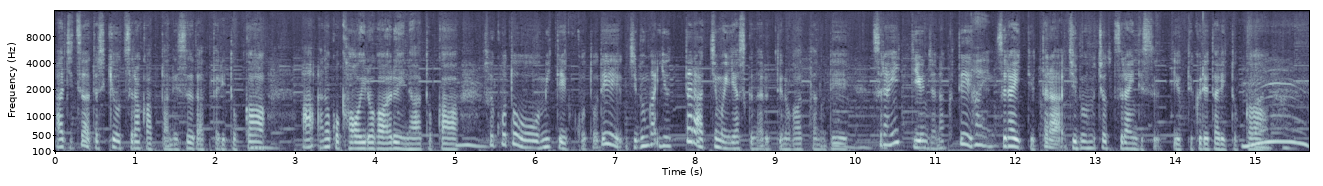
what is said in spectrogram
あ実は私今日辛かったんですだったりとか、ああの子顔色が悪いなとか、そういうことを見ていくことで自分が言ったらあっちも言いやすくなるっていうのがあったので、辛いって言うんじゃなくて、はい。辛いって言ったら自分もちょっと辛いんですって言ってくれたりとか、うん。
